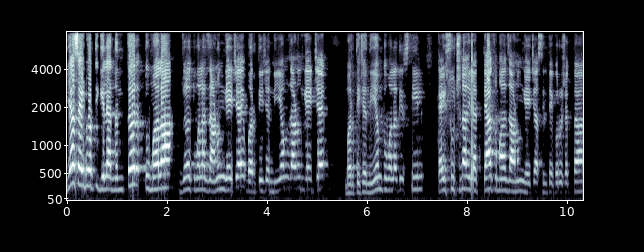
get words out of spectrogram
या साईटवरती गेल्यानंतर तुम्हाला जर तुम्हाला जाणून घ्यायचे आहे भरतीचे नियम जाणून घ्यायचे आहेत भरतीचे नियम तुम्हाला दिसतील. काही सूचना दिल्या त्या तुम्हाला जाणून घ्यायच्या असतील ते करू शकता.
